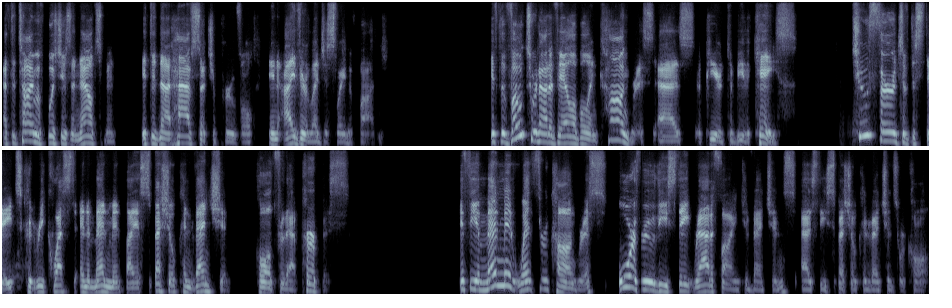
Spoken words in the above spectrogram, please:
At the time of Bush's announcement, it did not have such approval in either legislative body. If the votes were not available in Congress, as appeared to be the case, two thirds of the states could request an amendment by a special convention called for that purpose. If the amendment went through Congress or through the state ratifying conventions, as these special conventions were called,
